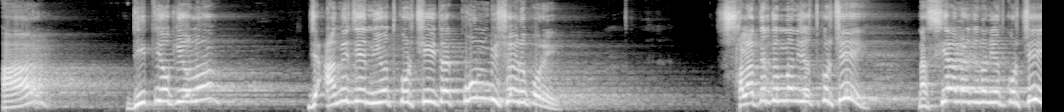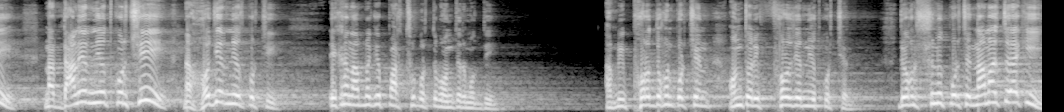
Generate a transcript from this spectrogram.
আর দ্বিতীয় কি হলো? যে আমি যে নিয়ত করছি, এটা কোন বিষয়ের উপরে? সালাতের জন্য নিয়ত করছি? না সিয়ামের জন্য নিয়ত করছি? না দানের নিয়ত করছি? না হজের নিয়ত করছি? এখানে আপনাকে পার্থক্য করতে হবে অন্তরের মধ্যে। আপনি ফরজ যখন করছেন, অন্তরে ফরজের নিয়ত করছেন। যখন সুনত পড়ছেন, নামাজ তো একই।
